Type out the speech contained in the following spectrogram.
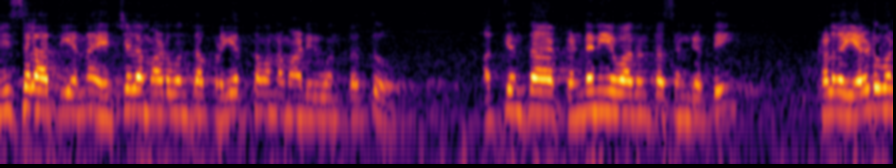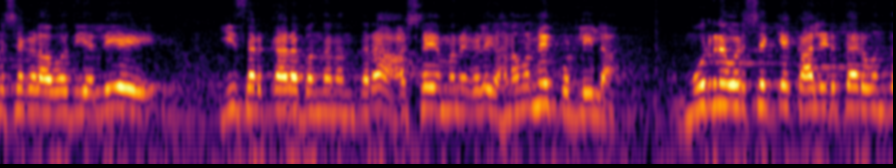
ಮೀಸಲಾತಿಯನ್ನು ಹೆಚ್ಚಳ ಮಾಡುವಂಥ ಪ್ರಯತ್ನವನ್ನ ಮಾಡಿರುವಂತದ್ದು ಅತ್ಯಂತ ಖಂಡನೀಯವಾದಂಥ ಸಂಗತಿ. ಕಳೆದ ಎರಡು ವರ್ಷಗಳ ಅವಧಿಯಲ್ಲಿ ಈ ಸರ್ಕಾರ ಬಂದ ನಂತರ ಆಶ್ರಯ ಮನೆಗಳಿಗೆ ಹಣವನ್ನೇ ಕೊಡಲಿಲ್ಲ. ಮೂರನೇ ವರ್ಷಕ್ಕೆ ಕಾಲಿಡ್ತಾ ಇರುವಂತ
